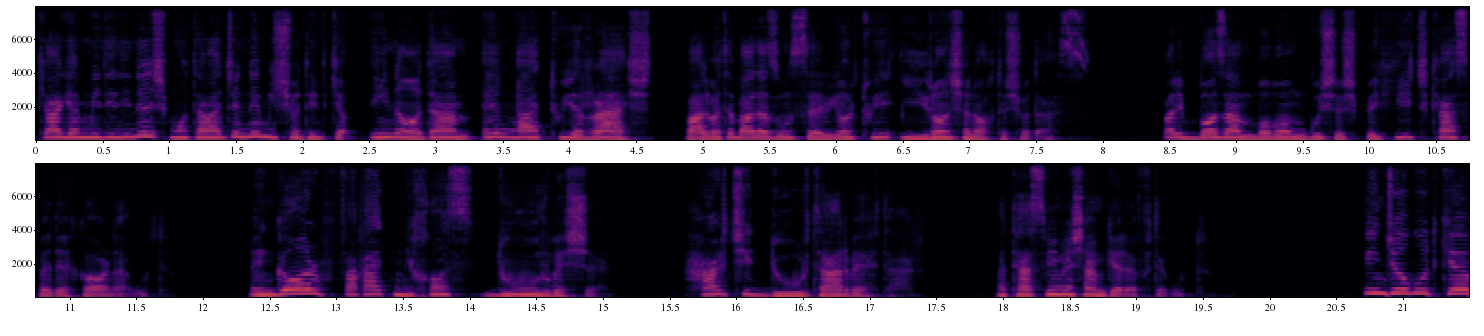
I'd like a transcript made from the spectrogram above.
که اگر میدیدینش متوجه نمی‌شدید که این آدم انقدر توی رشت و البته بعد از اون سریال توی ایران شناخته شده است. ولی بازم بابام گوشش به هیچ کس بدهکار نبود. انگار فقط می‌خواست دور بشه. هرچی دورتر بهتر. و تصمیمش هم گرفته بود. اینجا بود که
